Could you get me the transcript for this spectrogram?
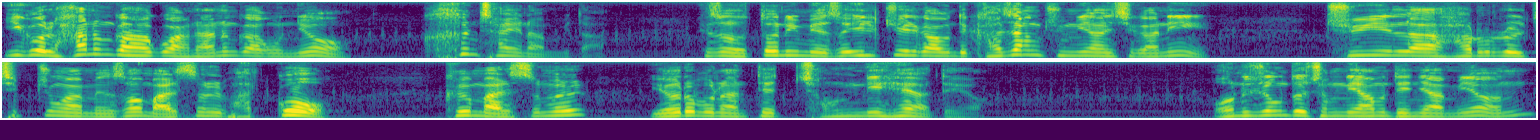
이걸 하는 거하고 안 하는 거하고는요, 큰 차이 납니다. 그래서 어떤 의미에서 일주일 가운데 가장 중요한 시간이 주일날 하루를 집중하면서 말씀을 받고 그 말씀을 여러분한테 정리해야 돼요. 어느 정도 정리하면 되냐면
